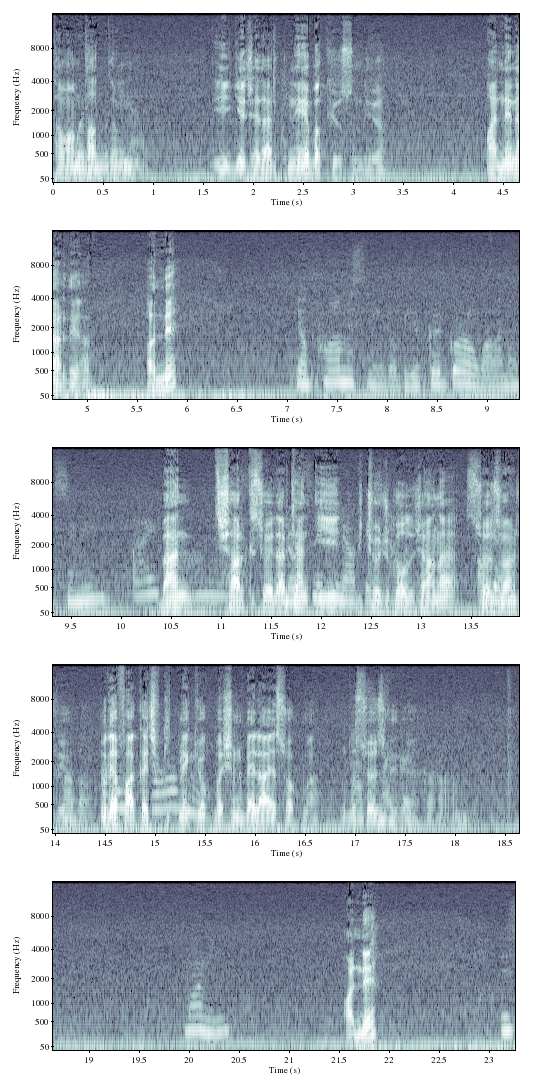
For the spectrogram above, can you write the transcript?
Tamam tatlım. İyi geceler. Neye bakıyorsun diyor. Anne nerede ya? Anne? Ben şarkı söylerken iyi bir çocuk olacağına söz get in ver diyor. Bu defa kaçıp gitmek yok. Başını belaya sokma. Bu da söz veriyor. Anne? is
